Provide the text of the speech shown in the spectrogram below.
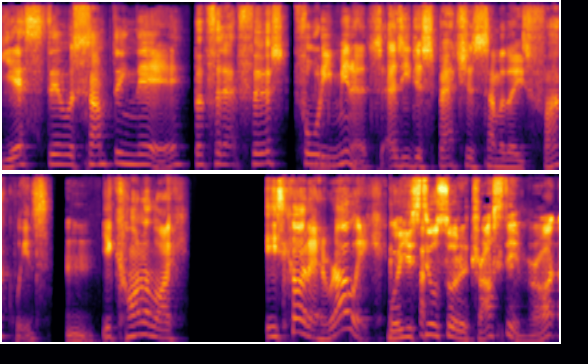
Yes, there was something there, but for that first 40 minutes, as he dispatches some of these fuckwits, Mm. you're kind of like, he's kind of heroic. Well, you still sort of trust him, right?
